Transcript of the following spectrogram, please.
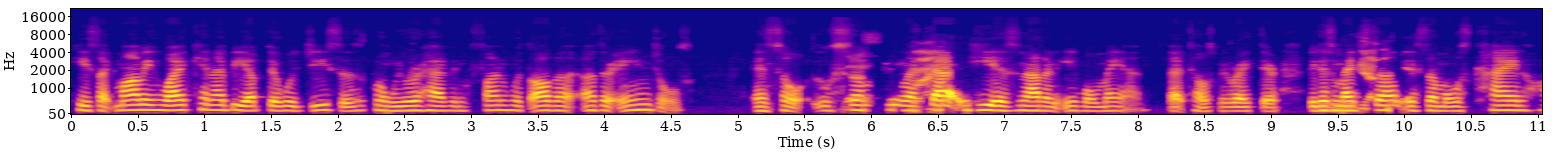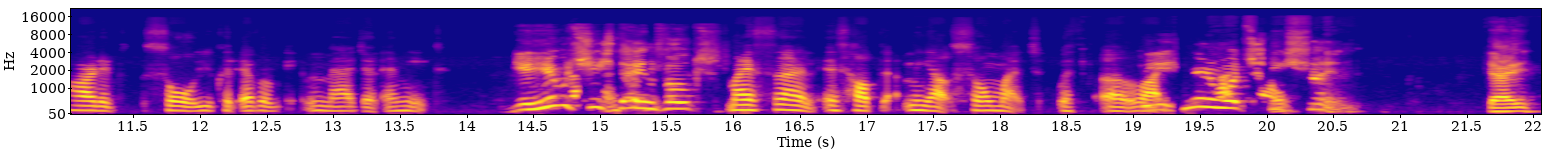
he's like mommy why can't i be up there with jesus when we were having fun with all the other angels and so it was Yes, something like right. that. He is not an evil man. That tells me right there. Because Mhm. my Yeah. son is the most kind hearted soul you could ever imagine and meet. You hear what she's saying, folks? My son has helped me out so much with a Are lot. you hearing what she's saying? Okay,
